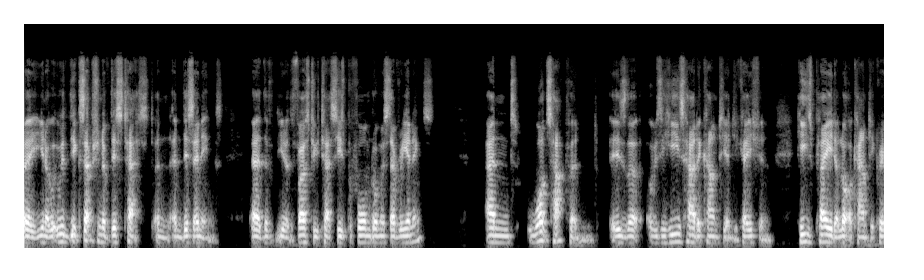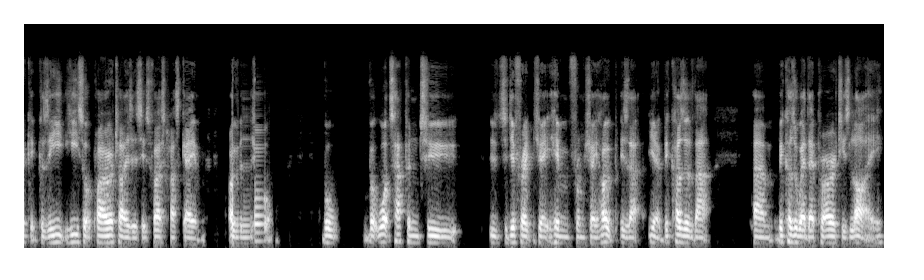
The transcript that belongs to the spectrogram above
Uh, you know with the exception of this test and and this innings uh, the you know the first two tests he's performed almost every innings. And what's happened is that obviously he's had a county education. He's played a lot of county cricket because he he sort of prioritizes his first class game over the short. But but what's happened to to differentiate him from Shai Hope is that you know because of that um, because of where their priorities lie,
